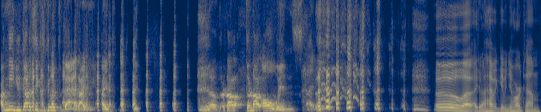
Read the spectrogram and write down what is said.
I mean you got to take the good with the bad. I i it, you know they're not they're not all wins. I, oh, I, I haven't given you a hard time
